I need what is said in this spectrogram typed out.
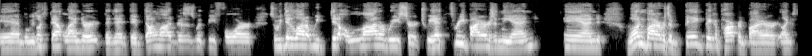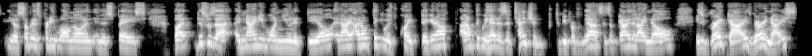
And but we looked at that lender that they've, they've done a lot of business with before. So we did a lot of we did a lot of research. We had three buyers in the end and one buyer was a big big apartment buyer like you know somebody that's pretty well known in, in the space but this was a, a 91 unit deal and I, I, don't think it was quite big enough i don't think we had his attention to be perfectly honest it's a guy that i know he's a great guy he's very nice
